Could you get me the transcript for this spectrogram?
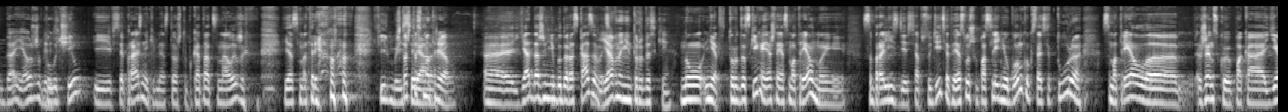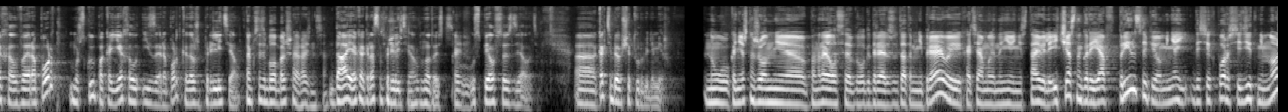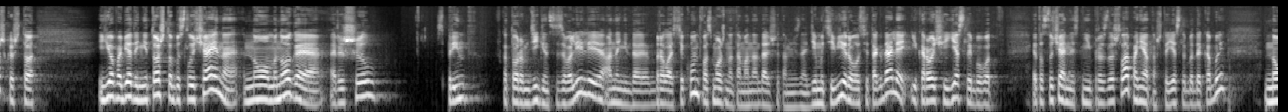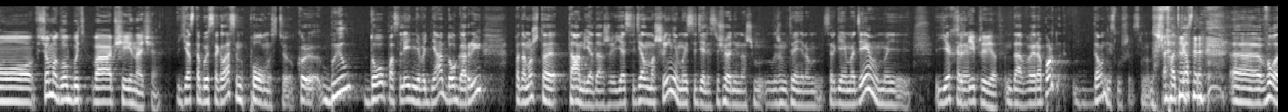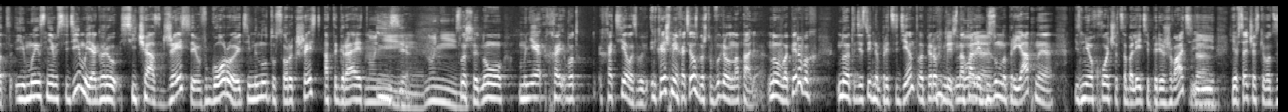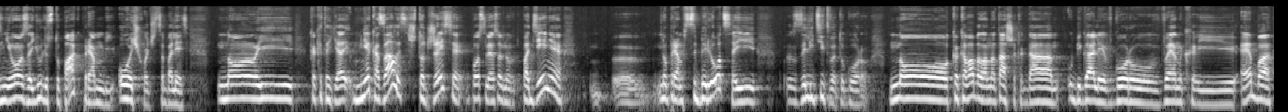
Да, я уже Берите. получил, и все праздники, вместо того, чтобы кататься на лыжах, я смотрел фильмы Что и сериалы. Что ты смотрел? Э, я даже не буду рассказывать. Явно не турдески. Ну, нет, турдески, конечно, я смотрел, мы собрались здесь обсудить это. Я слушаю последнюю гонку, кстати, тура смотрел э, женскую, пока ехал в аэропорт, мужскую, пока ехал из аэропорта, когда уже прилетел. Там, кстати, была большая разница. Да, я как раз и прилетел, ну, то есть Кайф. успел все сделать. Э, как тебе вообще тур, Велимир? Ну, конечно же, он мне понравился благодаря результатам Непряевой, хотя мы на нее не ставили. И, честно говоря, я, в принципе, у меня до сих пор сидит немножко, что ее победа не то чтобы случайно, но многое решил спринт, в котором Диггинса завалили, она не добрала секунд, возможно, там она дальше, там, не знаю, демотивировалась и так далее. И, короче, если бы вот эта случайность не произошла, понятно, что если бы ДКБ, но все могло быть вообще иначе. Я с тобой согласен полностью. Был до последнего дня, до горы, потому что там я даже, я сидел в машине, мы сидели с еще одним нашим лыжным тренером Сергеем Адеевым, мы ехали... Сергей, привет. Да, в аэропорт. Да он не слушает наш подкаст. Э, вот, и мы с ним сидим, и я говорю, сейчас Джесси в гору эти минуту 46 отыграет ну изи. Ну не. Слушай, ну мне вот хотелось бы, и, конечно, мне хотелось бы, чтобы выиграла Наталья. Ну, во-первых, ну, это действительно прецедент. Во-первых, ну, Наталья безумно приятная, из нее хочется болеть и переживать, да. и я всячески вот за нее, за Юлю Ступак, прям очень хочется болеть. Но и, как это, я, мне казалось, что Джесси после особенно вот падения, э, ну, прям соберется и залетит в эту гору. Но какова была Наташа, когда убегали в гору Венг и Эба,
